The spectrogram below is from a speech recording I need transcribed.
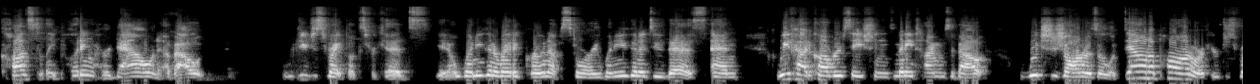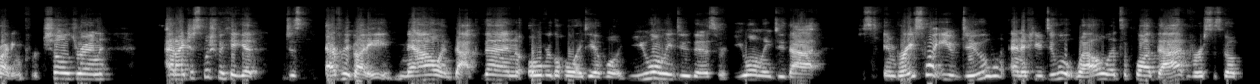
constantly putting her down about you just write books for kids. You know, when are you going to write a grown up story? When are you going to do this? And we've had conversations many times about which genres are looked down upon, or if you're just writing for children. And I just wish we could get just everybody now and back then over the whole idea of, well, you only do this or you only do that embrace what you do and if you do it well let's applaud that versus go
